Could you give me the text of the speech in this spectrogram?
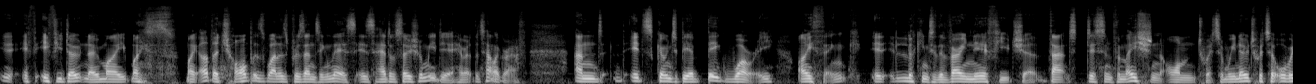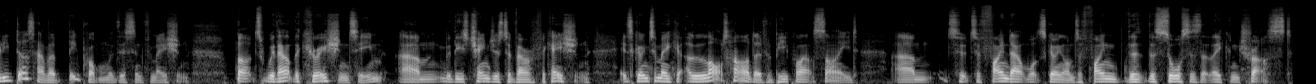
if if you don't know, my my my other job as well as presenting this is head of social media here at the Telegraph, and it's going to be a big worry, I think, it, looking to the very near future, that disinformation on Twitter. We know Twitter already does have a big problem with disinformation, but without the curation team, um, with these changes to verification, it's going to make it a lot harder for people outside um, to to find out what's going on, to find the the sources that they can trust.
